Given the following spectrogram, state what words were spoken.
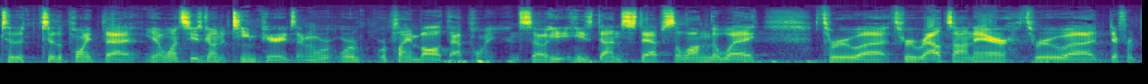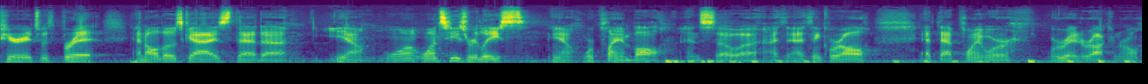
to the to the point that you know once he's gone to team periods, I mean we're, we're, we're playing ball at that point, and so he, he's done steps along the way through uh, through routes on air, through uh, different periods with Britt and all those guys that uh, you know once he's released, you know we're playing ball, and so uh, I, th- I think we're all at that point where we're ready to rock and roll.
